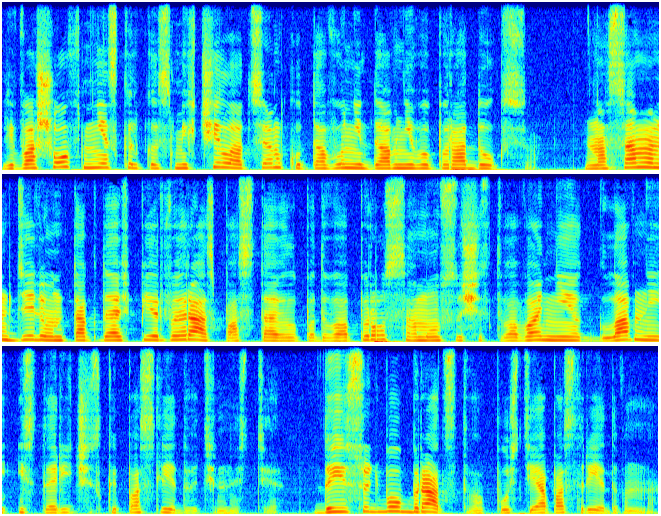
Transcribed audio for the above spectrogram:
Левашов несколько смягчил оценку того недавнего парадокса. На самом деле он тогда в первый раз поставил под вопрос само существование главной исторической последовательности, да и судьбу братства, пусть и опосредованно.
